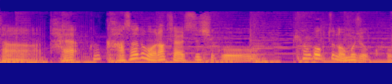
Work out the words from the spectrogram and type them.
자, 다야, 그럼 가사도 워낙 잘 쓰시고, 편곡도 너무 좋고.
